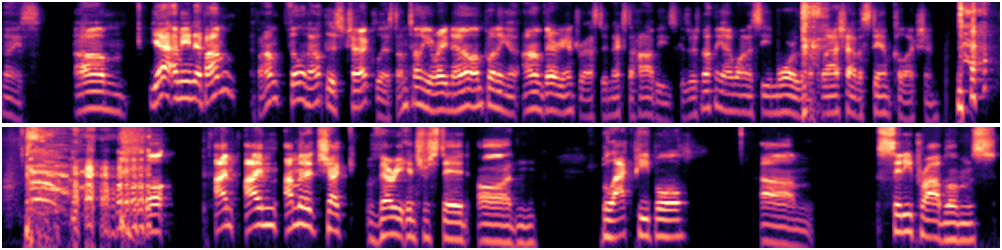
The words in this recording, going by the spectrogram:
Nice. Um, yeah, I mean, if I'm if I'm filling out this checklist, I'm telling you right now, I'm putting it. I'm very interested next to hobbies because there's nothing I want to see more than a Flash have a stamp collection. well, I'm I'm I'm gonna check very interested on black people, um, city problems,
